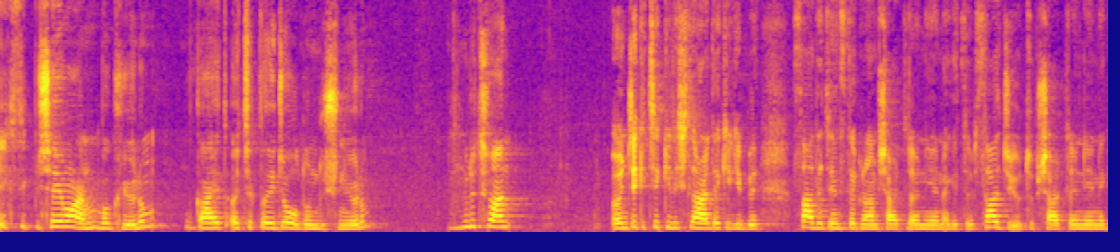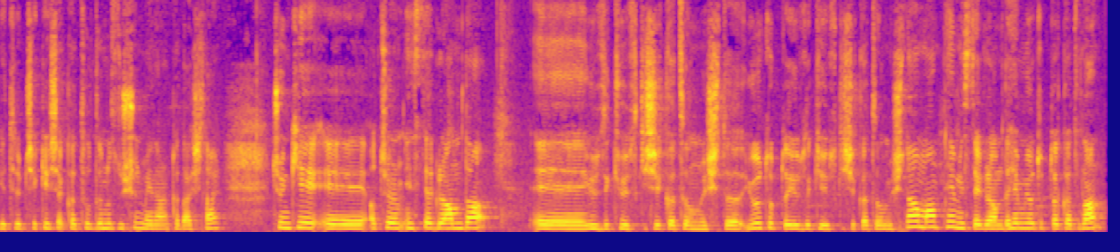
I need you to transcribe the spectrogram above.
eksik bir şey var mı bakıyorum. Gayet açıklayıcı olduğunu düşünüyorum. Lütfen önceki çekilişlerdeki gibi sadece Instagram şartlarını yerine getirip sadece YouTube şartlarını yerine getirip çekilişe katıldığınızı düşünmeyin arkadaşlar. Çünkü e, atıyorum Instagram'da e, 100-200 kişi katılmıştı. YouTube'da 100-200 kişi katılmıştı ama hem Instagram'da hem YouTube'da katılan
